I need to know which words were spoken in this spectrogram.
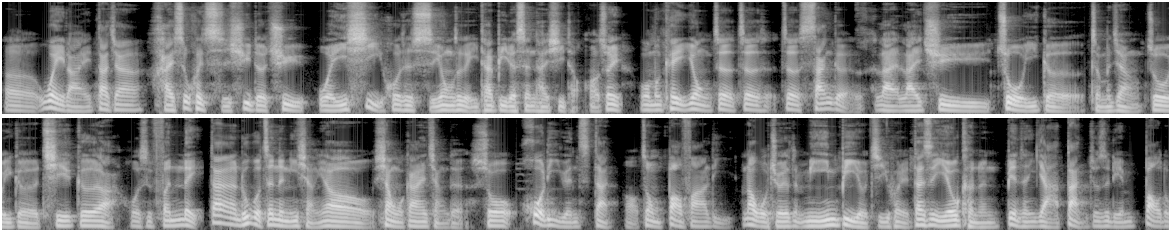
呃，未来大家还是会持续的去维系或者使用这个以太币的生态系统哦，所以我们可以用这这这三个来来去做一个怎么讲，做一个切割啊，或是分类。但如果真的你想要像我刚才讲的说获利原子弹哦，这种爆发力，那我觉得民营币有机会，但是也有可能变成哑弹，就是连爆都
